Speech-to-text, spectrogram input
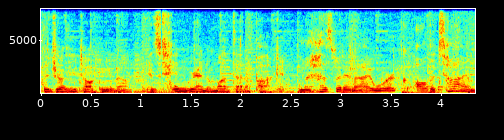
The drug you're talking about is 10 grand a month out of pocket. My husband and I work all the time.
